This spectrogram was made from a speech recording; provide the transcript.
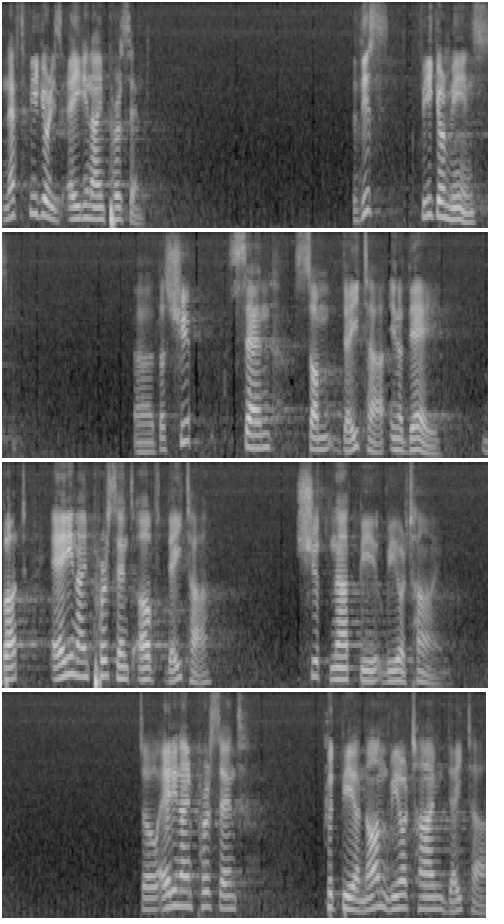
Next figure is 89%. This figure means uh, the ship send some data in a day, but 89% of data should not be real time. So 89% could be a non-real time data.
